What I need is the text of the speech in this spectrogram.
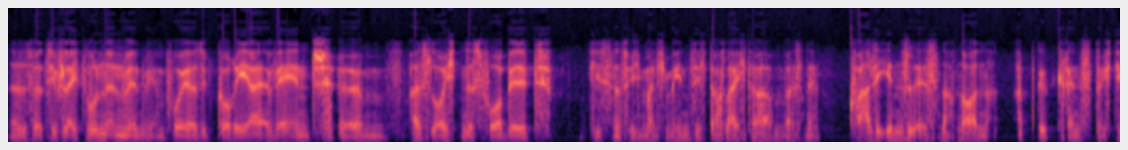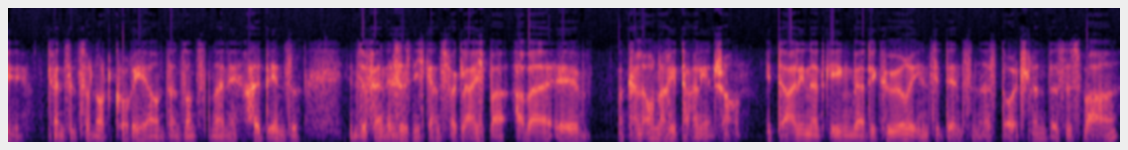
Also es wird Sie vielleicht wundern, wenn wir haben vorher Südkorea erwähnt ähm, als leuchtendes Vorbild, die es natürlich in manchen Hinsicht auch leichter haben, weil es eine quasi Insel ist, nach Norden abgegrenzt durch die Grenze zu Nordkorea und ansonsten eine Halbinsel. Insofern ist es nicht ganz vergleichbar. Aber äh, man kann auch nach Italien schauen. Italien hat gegenwärtig höhere Inzidenzen als Deutschland, das ist wahr.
